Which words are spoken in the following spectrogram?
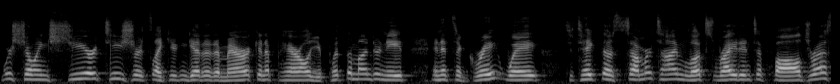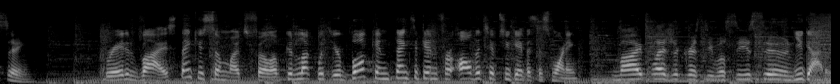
were showing sheer t-shirts like you can get at American Apparel. You put them underneath, and it's a great way to take those summertime looks right into fall dressing. Great advice. Thank you so much, Phillip. Good luck with your book, and thanks again for all the tips you gave us this morning. My pleasure, Christy. We'll see you soon. You got it.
